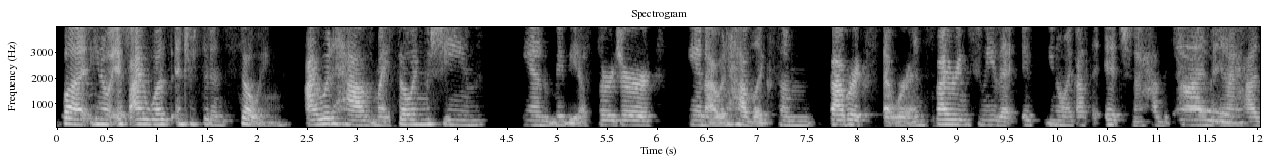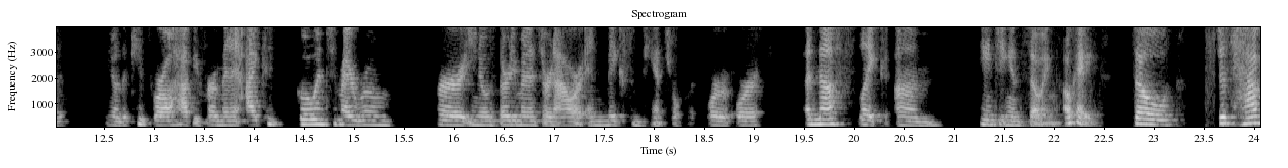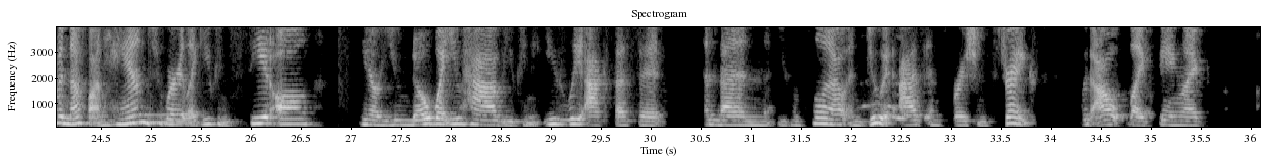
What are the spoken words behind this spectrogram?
but you know, if I was interested in sewing, I would have my sewing machine and maybe a serger and I would have like some fabrics that were inspiring to me that if you know I got the itch and I had the time and I had you know the kids were all happy for a minute I could go into my room for you know 30 minutes or an hour and make some pants real quick or or enough like um painting and sewing. Okay so just have enough on hand to where like you can see it all you know you know what you have you can easily access it and then you can pull it out and do it as inspiration strikes without like being like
